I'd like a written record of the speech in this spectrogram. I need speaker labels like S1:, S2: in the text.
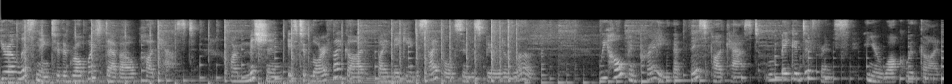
S1: You're listening to the Grow Point Davao podcast. Our mission is to glorify God by making disciples in the spirit of love. We hope and pray that this podcast will make a difference in your walk with God.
